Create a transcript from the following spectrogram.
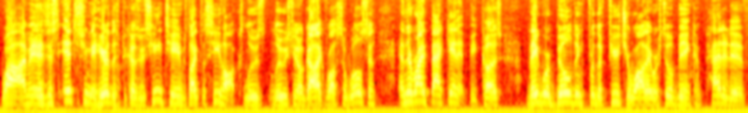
Wow, I mean, it's just interesting to hear this because we've seen teams like the Seahawks lose, lose, you know, a guy like Russell Wilson, and they're right back in it because they were building for the future while they were still being competitive.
